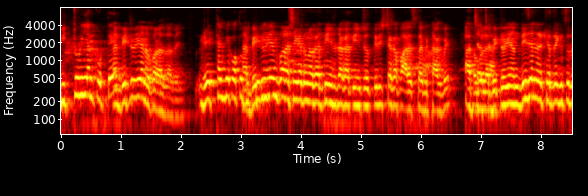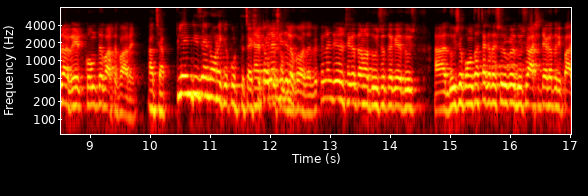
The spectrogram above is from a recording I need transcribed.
ভিক্টোরিয়ান করতে ভিক্টোরিয়ানও করা যাবে। রেট থাকবে কত ভিক্টোরিয়ান করা সেক্ষেত্রে তোমার তিনশো টাকা তিনশো তিরিশ টাকা পার স্কোয়ার ফিট থাকবে। আচ্ছা, ওগুলা আচ্ছা। ভিক্টোরিয়ান ডিজাইনের ক্ষেত্রে কিছুটা রেট কমতে পারতে পারে। আচ্ছা প্লেন ডিজাইন অনেকে করতে চায় সেটাও প্লেন সম্ভব। করা যাবে। প্লেন ডিজেল সেক্ষেত্রে আমরা দুইশো থেকে দুইশো পঞ্চাশ টাকা থেকে শুরু করে দুইশো আশি টাকা তৈরি পার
